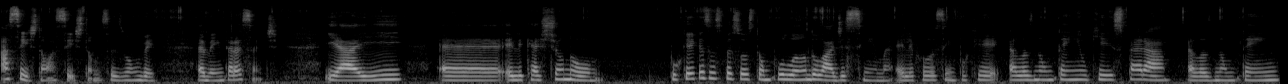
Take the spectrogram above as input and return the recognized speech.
Assistam, assistam, vocês vão ver, é bem interessante. E aí é, ele questionou por que, que essas pessoas estão pulando lá de cima. Ele falou assim, porque elas não têm o que esperar, elas não têm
